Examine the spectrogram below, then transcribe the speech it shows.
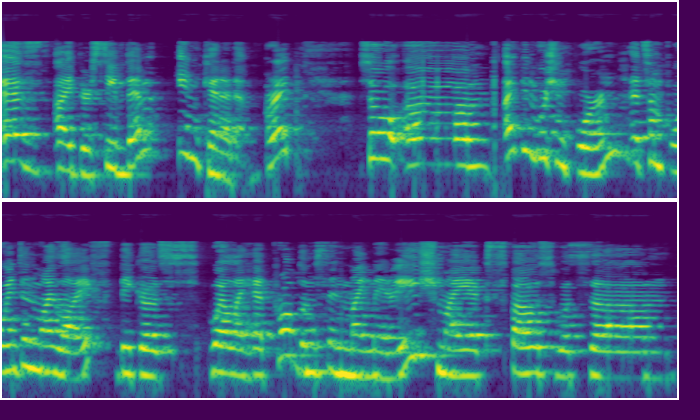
as I perceive them in Canada. Alright? So, um, I've been watching porn at some point in my life because, well, I had problems in my marriage. My ex spouse was. Um,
